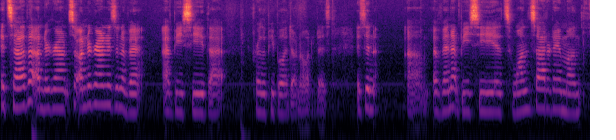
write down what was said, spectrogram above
It's sad that Underground. So Underground is an event at BC that, for the people that don't know what it is, it's an um, event at BC. It's one Saturday a month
